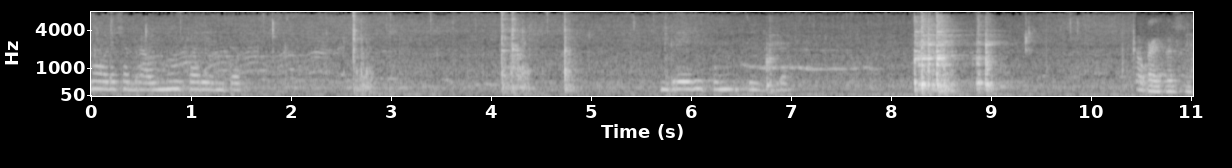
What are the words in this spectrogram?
थोड्याशा ब्राऊन होईपर्यंत. ग्रेव्ही पण होती इकडं. तो काय करशील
